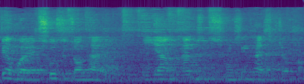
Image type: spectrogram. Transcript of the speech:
变回初始状态，一样按重新开始就好。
